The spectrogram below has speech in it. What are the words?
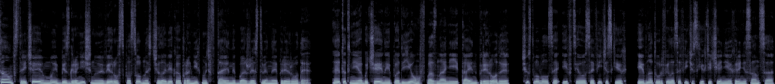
Там встречаем мы безграничную веру в способность человека проникнуть в тайны божественной природы. Этот необычайный подъем в познании тайн природы чувствовался и в теософических, и в натурфилософических течениях Ренессанса,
